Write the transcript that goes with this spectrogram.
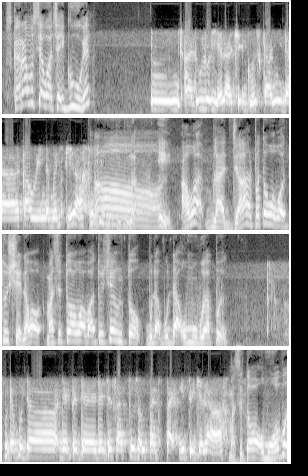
Sekarang mesti awak cikgu kan? Hmm, ah, dulu ialah cikgu sekarang ni dah kahwin dah berhenti lah. Oh, berhenti pula. Eh, awak belajar lepas tu awak buat tuition. Awak masa tu awak buat tuition untuk budak-budak umur berapa? Budak-budak daripada darjah 1 sampai 4 gitu je lah. Masa tu awak umur apa?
